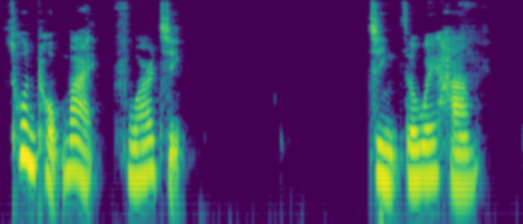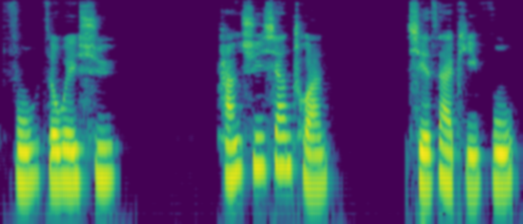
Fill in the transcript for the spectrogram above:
寸口脉浮而紧，紧则为寒，浮则为虚。寒虚相传，邪在皮肤。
